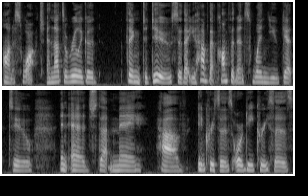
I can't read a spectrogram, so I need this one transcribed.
on a swatch and that's a really good thing to do so that you have that confidence when you get to an edge that may have increases or decreases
